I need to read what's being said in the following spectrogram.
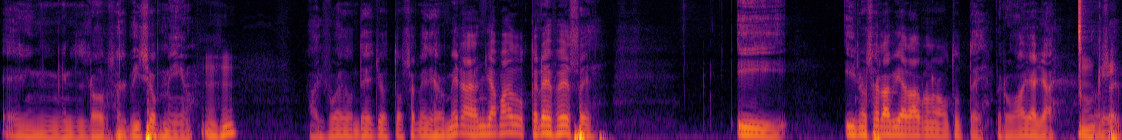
en, en los servicios míos. Ahí fue donde ellos entonces me dijeron, mira, han llamado tres veces y, y no se le había dado una nota a usted, pero vaya allá. Entonces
